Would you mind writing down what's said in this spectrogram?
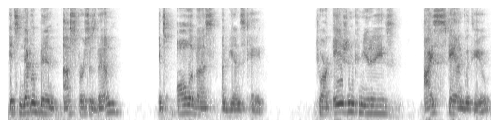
It's never been us versus them. It's all of us against hate. To our Asian communities, I stand with you.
